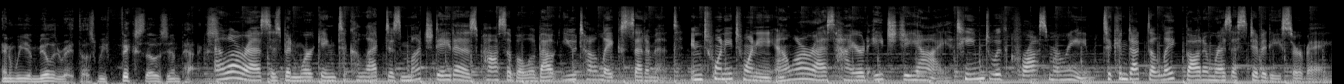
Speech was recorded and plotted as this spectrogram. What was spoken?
and we ameliorate those. We fix those impacts. LRS has been working to collect as much data as possible about Utah Lake sediment. In 2020, LRS hired HGI, teamed with Cross Marine, to conduct a lake bottom resistivity survey.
